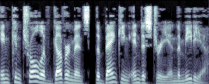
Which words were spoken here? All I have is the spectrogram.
in control of governments, the banking industry and the media.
